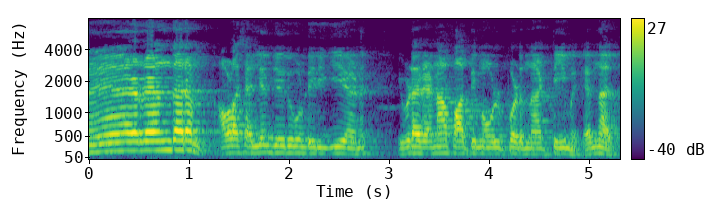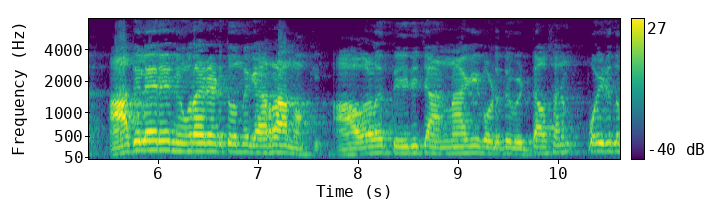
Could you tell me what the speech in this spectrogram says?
നിരന്തരം അവളെ ശല്യം ചെയ്തുകൊണ്ടിരിക്കുകയാണ് ഇവിടെ രണ ഫാത്തിമ ഉൾപ്പെടുന്ന ടീം എന്നാൽ ആദിലേരെ നൂറേരെ അടുത്ത് ഒന്ന് കയറാൻ നോക്കി. അവൾ തിരിച്ച് അണ്ണാക്കി കൊടുത്ത് വിട്ട് അവസാനം പോയിരുന്ന്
